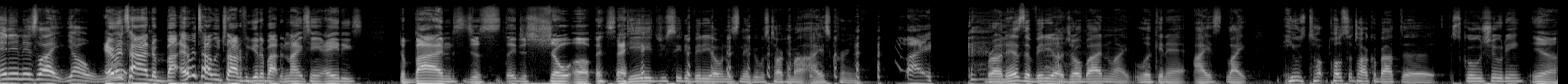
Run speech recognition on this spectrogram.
And then it's like, "Yo, what? Every time the every time we try to forget about the 1980s, the Bidens just they just show up and say Did you see the video when this nigga was talking about ice cream, like bro? There's a video of Joe Biden like looking at ice, like he was t- supposed to talk about the school shooting, yeah.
